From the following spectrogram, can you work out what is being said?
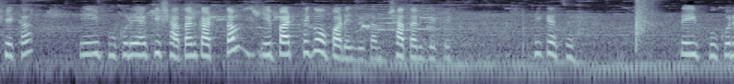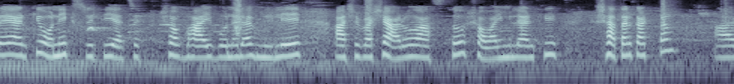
শেখা। এই পুকুরে আর কি সাঁতার কাটতাম, এপার থেকে ওপারে যেতাম সাঁতার কেটে, ঠিক আছে? তো এই পুকুরে আর কি অনেক স্মৃতি আছে, সব ভাই বোনেরা মিলে আশেপাশে আরও আসতো, সবাই মিলে আর কি সাঁতার কাটতাম। আর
